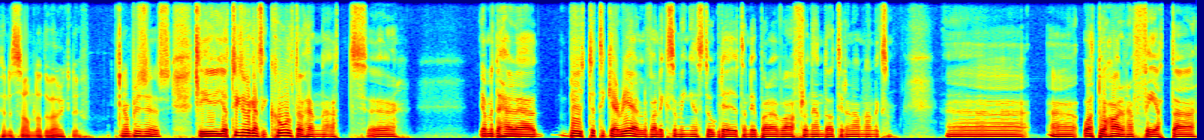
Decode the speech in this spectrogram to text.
hennes samlade verk nu. Så- Ja, precis. Det jag tyckte det var ganska coolt av henne att eh, ja, men det här eh, bytet till Gariel var liksom ingen stor grej utan det bara var från en dag till en annan. Liksom. Eh, eh, och att då ha den här feta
